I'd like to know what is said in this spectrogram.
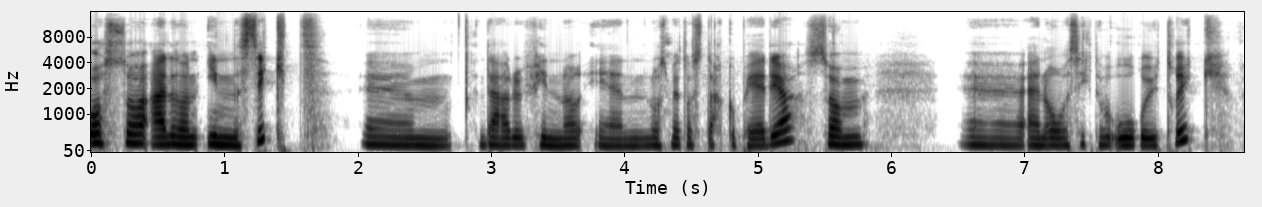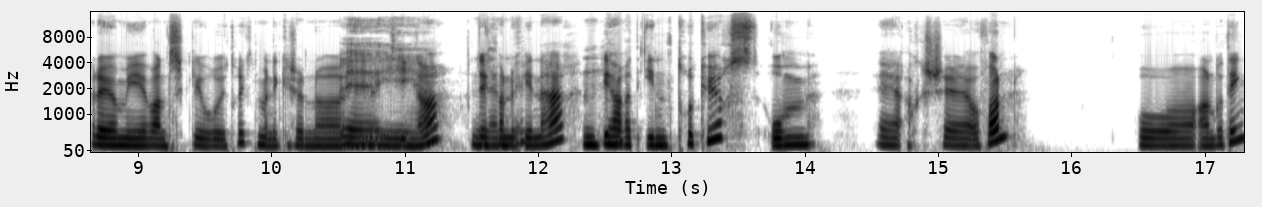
Og så er det sånn innsikt, eh, der du finner en, noe som heter Stakkopedia, som en oversikt over ord og uttrykk. For det er jo mye vanskelige ord og uttrykk man ikke skjønner Eh, tinga. Det kan du finne her. Mhm. De har et introkurs om eh, aksje og fond og andre ting.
